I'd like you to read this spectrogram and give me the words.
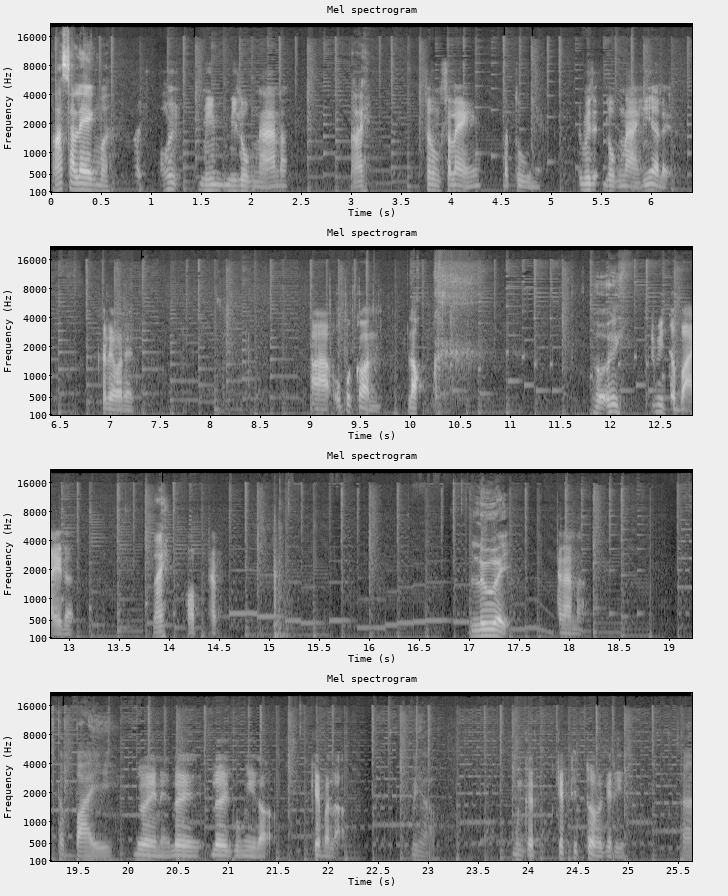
หาแสลงมาโอ้ยมีมีโรงน้ำแล้วไหน จะลงแสลงประตูเนี่ยไม่ใช่โรงนาเฮียอะไรเขาเรียกว่าอะไรอ่าอุปกรณ์ล็อก เฮ้ย ไม่มีตะไบนะไหน พอแป๊บเลื่อยแค่นั้นนะตะไบเลยเนี่ยเลยเลยกูมีแล้วเก็บมันละไม่เอามึงก็เก็บที่ตัวไปก็ดีใช่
